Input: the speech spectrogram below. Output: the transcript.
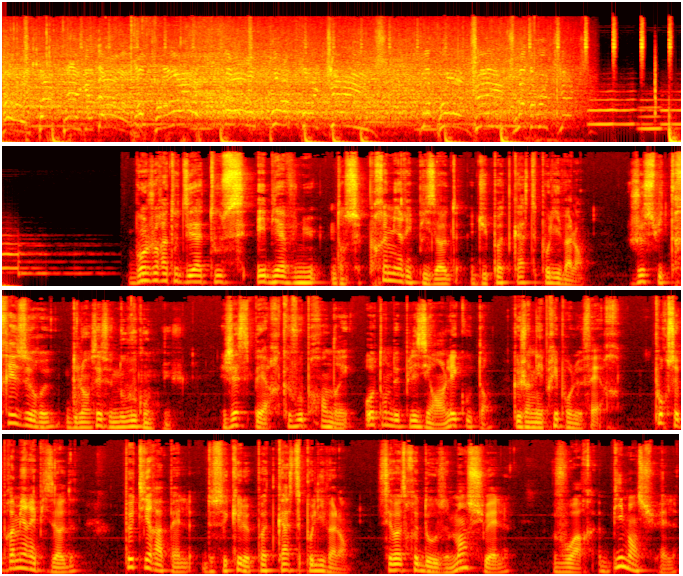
Curry, back to Iguodala, up for the layup. Blocked by James. LeBron James with the rejection. Bonjour à toutes et à tous et bienvenue dans ce premier épisode du podcast Polyvalent. Je suis très heureux de lancer ce nouveau contenu. J'espère que vous prendrez autant de plaisir en l'écoutant que j'en ai pris pour le faire. Pour ce premier épisode, petit rappel de ce qu'est le podcast Polyvalent. C'est votre dose mensuelle, voire bimensuelle,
